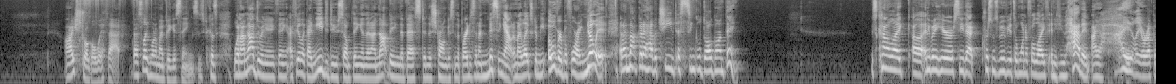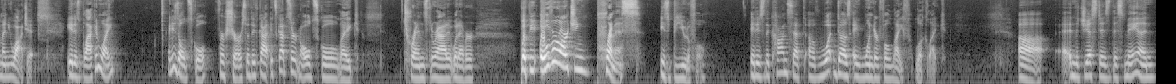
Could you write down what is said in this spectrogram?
I struggle with that that's like one of my biggest things is because when I'm not doing anything, I feel like I need to do something and then I'm not being the best and the strongest and the brightest and I'm missing out and my life's going to be over before I know it and I'm not going to have achieved a single doggone thing. It's kind of like uh, anybody here see that Christmas movie, It's a Wonderful Life? And if you haven't, I highly recommend you watch it. It is black and white. It is old school for sure. So they've got, it's got certain old school, like, trends throughout it, whatever. But the overarching premise is beautiful. It is the concept of what does a wonderful life look like. Uh, and the gist is this man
